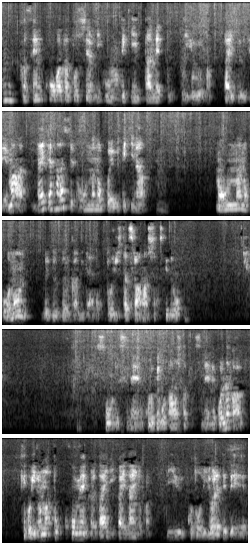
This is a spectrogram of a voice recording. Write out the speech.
文化先行型としての日本的インターネットっていうタイトルで、まあ、大体話してるのは女の子ウェブ的な、まあ、女の子のウェブ文化みたいなことをひたすら話したんですけど、そうですね、これ結構楽しかったですね。で、これなんか、結構いろんなと方面から第2回ないのかっていうことを言われてて、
